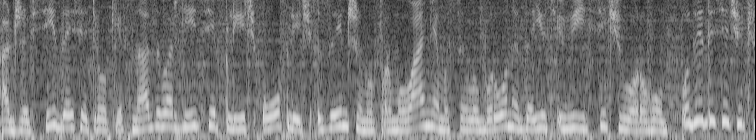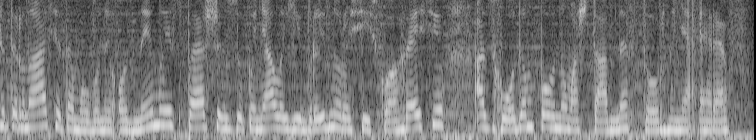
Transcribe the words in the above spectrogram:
Адже всі 10 років нацгвардійці пліч опліч з іншими формуваннями сил оборони дають відсіч ворогу. У 2014-му вони одними із перших зупиняли гібридну російську агресію, а згодом повномасштабне вторгнення РФ.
